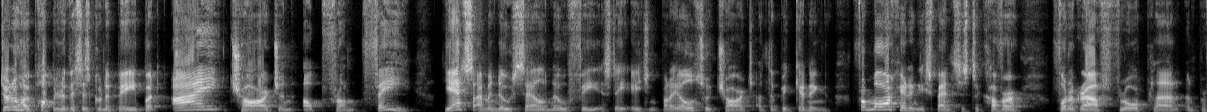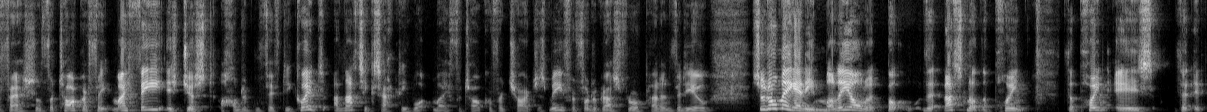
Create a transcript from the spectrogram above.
don't know how popular this is going to be, but I charge an upfront fee. Yes, I'm a no sell, no fee estate agent, but I also charge at the beginning for marketing expenses to cover photographs, floor plan, and professional photography. My fee is just 150 quid, and that's exactly what my photographer charges me for photographs, floor plan, and video. So don't make any money on it, but that's not the point. The point is that it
